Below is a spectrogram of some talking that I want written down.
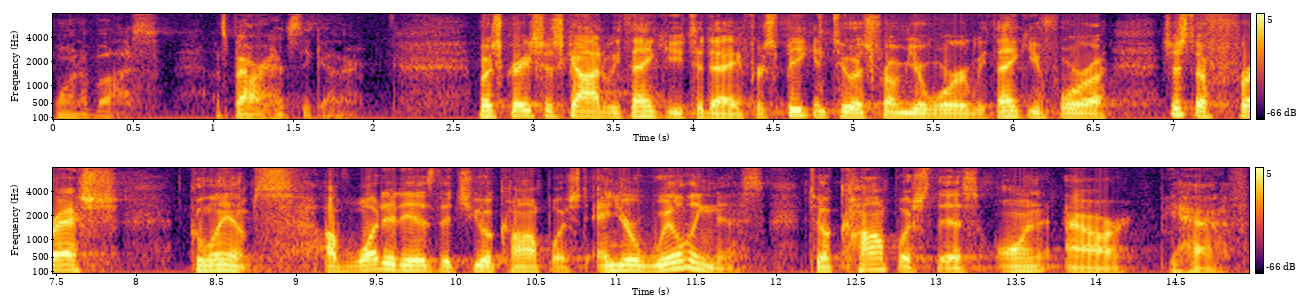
one of us. Let's bow our heads together. Most gracious God, we thank you today for speaking to us from your word. We thank you for a, just a fresh glimpse of what it is that you accomplished and your willingness to accomplish this on our behalf.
